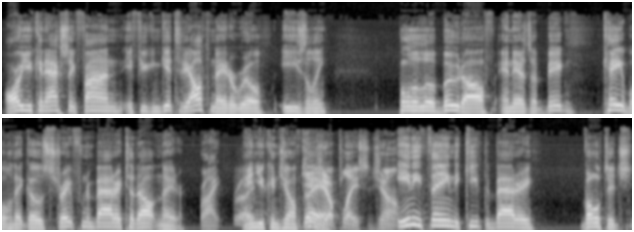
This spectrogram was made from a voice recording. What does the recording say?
or you can actually find if you can get to the alternator real easily, pull the little boot off, and there's a big cable that goes straight from the battery to the alternator, Right. Right. And you can jump Gives there. you a place to jump. Anything to keep the battery voltage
